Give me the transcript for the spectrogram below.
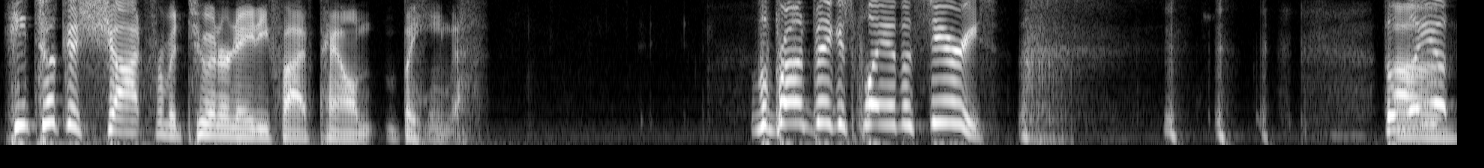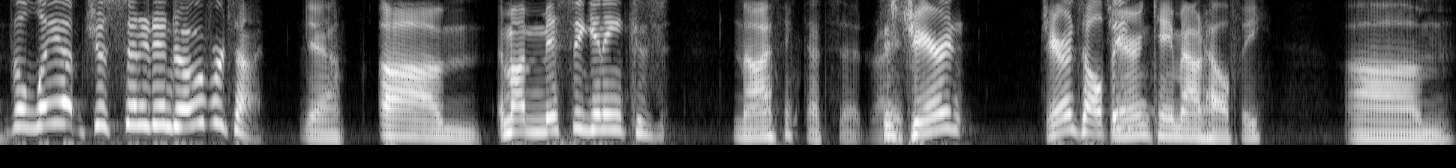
He took a shot from a 285 pound behemoth. LeBron biggest play of the series. the Um, layup, the layup just sent it into overtime. Yeah. Um. Am I missing any? Because No, I think that's it. Right. because Jaren, Jaren's healthy. Jaren came out healthy. Um.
